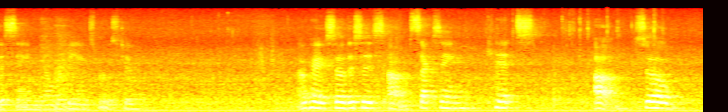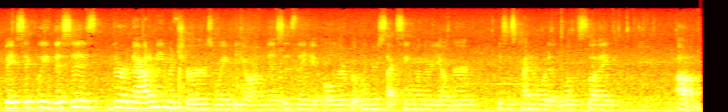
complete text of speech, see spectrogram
the same male they're being exposed to. Okay, so this is um, sexing kits. Um, so basically, this is their anatomy matures way beyond this as they get older. But when you're sexing when they're younger, this is kind of what it looks like. Um,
